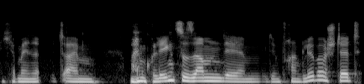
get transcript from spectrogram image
Ich habe mit einem meinem Kollegen zusammen, dem, dem Frank Löberstedt,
